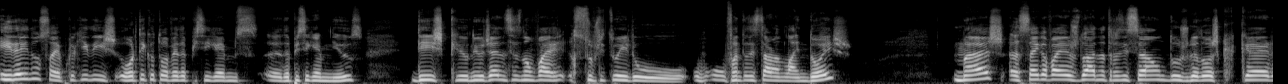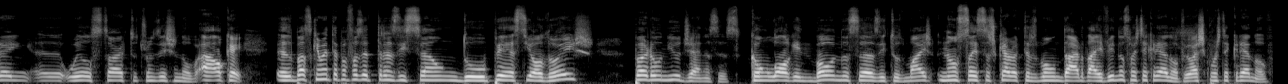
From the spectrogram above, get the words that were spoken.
a ideia não sei, porque aqui diz, o artigo que eu estou a ver da PC, Games, eh, da PC Game News diz que o New Genesis não vai substituir o, o, o Phantasy Star Online 2, mas a SEGA vai ajudar na transição dos jogadores que querem eh, will start to transition over. Ah, ok. Basicamente é para fazer transição do PSO 2 para o New Genesis, com login bonuses e tudo mais. Não sei se os characters vão dar dive in ou se vais ter que criar novo. Eu acho que vais ter que criar novo.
